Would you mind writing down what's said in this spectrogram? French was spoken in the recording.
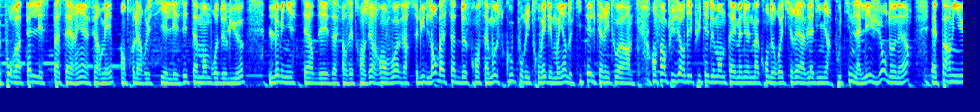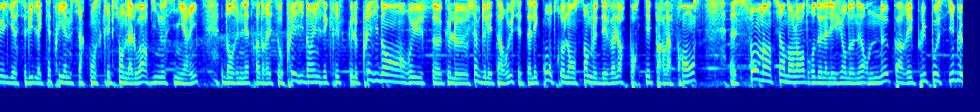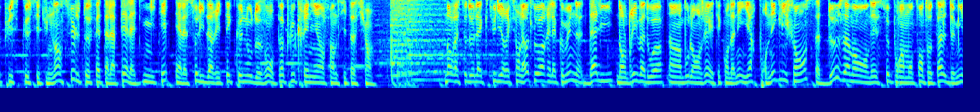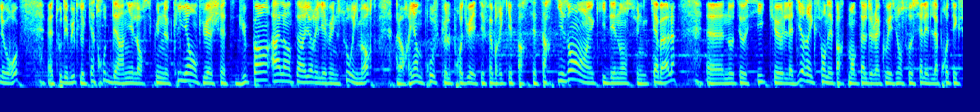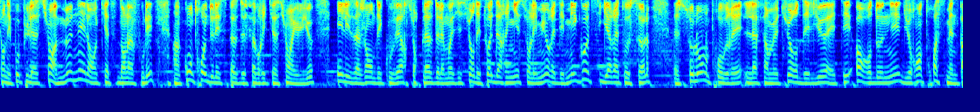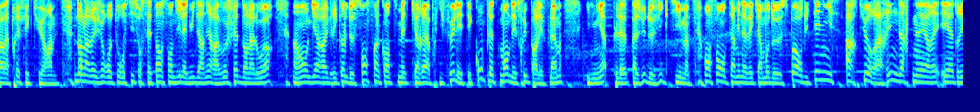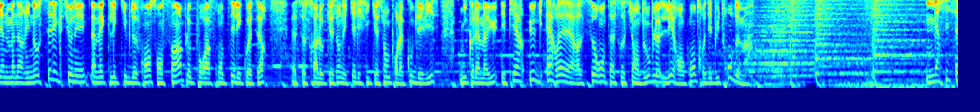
Pour rappel, l'espace aérien est fermé entre la Russie et les États membres de l'UE. Le ministère des Affaires étrangères renvoie vers celui de l'ambassade de France à Moscou pour y trouver des moyens de quitter le territoire. Enfin, plusieurs députés demandent à Emmanuel Macron de retirer à Vladimir Poutine la Légion d'honneur. Parmi eux, il y a celui de la quatrième circonscription de la Loire, Dino Cinieri. Dans une lettre adressée au président, ils écrivent que le président russe, que le chef de l'État russe est allé contre l'ensemble des valeurs portées par la France. Son maintien dans l'ordre de la Légion d'honneur ne paraît plus possible puisque c'est une insulte faite à la paix, à la dignité et à la solidarité que nous devons au peuple ukrainien. Fin de citation. Dans le reste de l'actu, direction la Haute-Loire et la commune d'Ali, dans le Brivadois. Un boulanger a été condamné hier pour négligence à deux amendes, et ce pour un montant total de 1000 euros. Tout débute le 4 août dernier lorsqu'une cliente lui achète du pain. À l'intérieur, il y avait une souris morte. Alors rien ne prouve que le produit a été fabriqué par cet artisan euh, qui dénonce une cabale. Euh, notez aussi que la direction départementale de la cohésion sociale et de la protection des populations a mené l'enquête dans la foulée. Un contrôle de l'espace de fabrication a eu lieu et les agents ont découvert sur place de la moisissure des toiles d'araignée sur les murs et des mégots de cigarettes au sol. Selon le progrès, la fermeture des lieux a été ordonnée durant trois semaines par la préfecture. Dans la région, retour aussi sur cet incendie la nuit dernière à Vauchette dans la Loire. Un hangar agricole de 150 mètres carrés a pris feu. Il a été complètement détruit par les flammes. Il n'y a pas eu de victimes. Enfin, on termine avec un mot de sport du tennis. Arthur Rinderkner et Adrian Manarino sélectionnés avec l'équipe de France en simple pour affronter l'Équateur. Ce sera l'occasion des qualifications pour la Coupe Davis. Nicolas Mahut et Pierre-Hugues Herbert seront associés en double. Les rencontres débuteront demain. Merci.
